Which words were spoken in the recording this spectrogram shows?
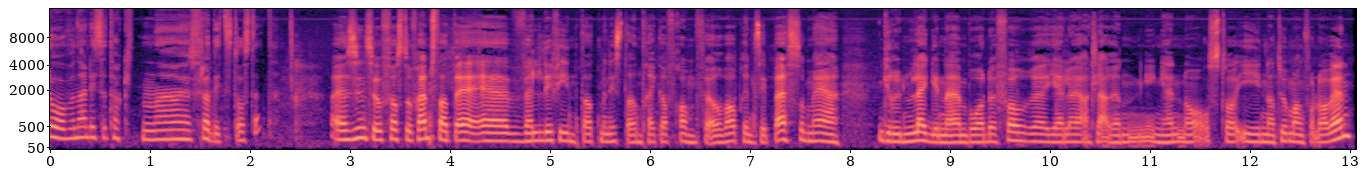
lovende er disse taktene fra ditt ståsted? Jeg syns jo først og fremst at det er veldig fint at ministeren trekker fram føre-var-prinsippet, som er grunnleggende både for Jeløya-erklæringen og også i naturmangfoldloven.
